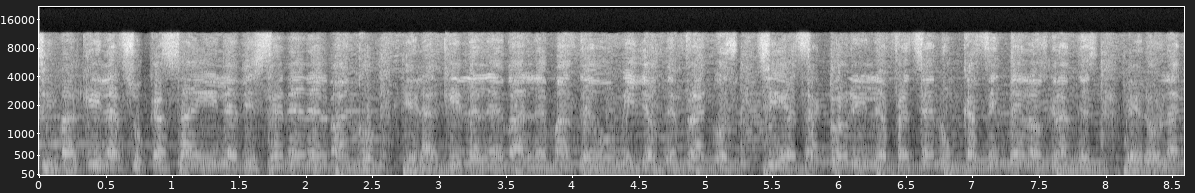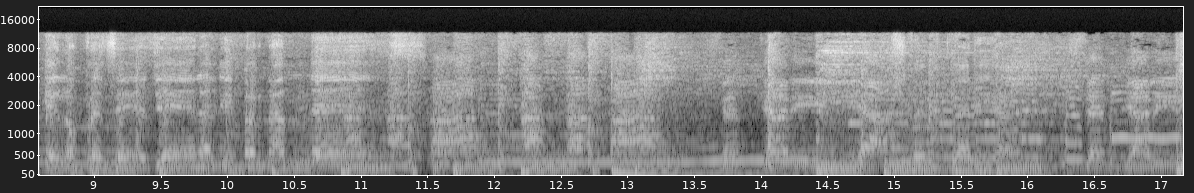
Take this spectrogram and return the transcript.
Si va a alquilar su casa y le dicen en el banco que el alquiler le vale más de un millón de francos. Si es actor y le ofrecen un casting de los grandes, pero la que lo ofrece es Geraldine Fernández. ¿Usted qué haría? ¿Usted qué haría? ¿Usted qué haría?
